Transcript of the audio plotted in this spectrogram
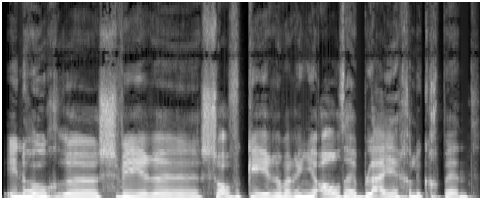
in hogere sferen zal verkeren waarin je altijd blij en gelukkig bent.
